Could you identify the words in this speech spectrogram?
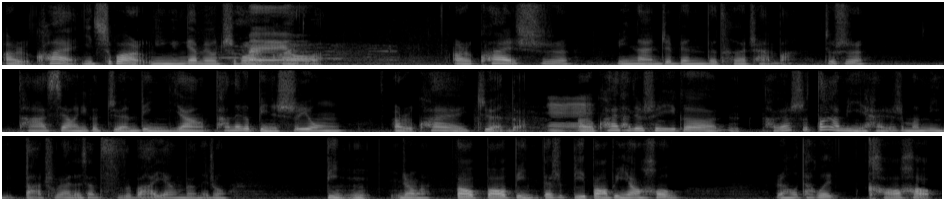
饵块。你吃过饵？你应该没有吃过饵块对吧？饵块是云南这边的特产吧？就是它像一个卷饼一样，它那个饼是用饵块卷的。饵嗯块它就是一个，嗯好像是大米还是什么米打出来的，像糍粑一样的那种饼，你知道吗？薄薄饼，但是比薄饼要厚。然后它会烤好，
